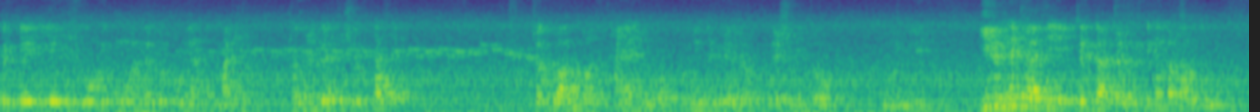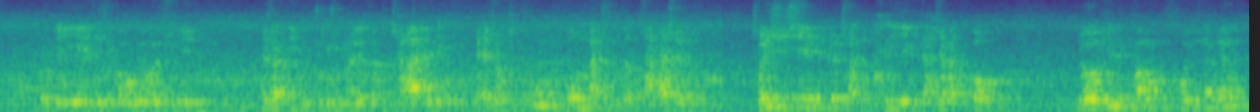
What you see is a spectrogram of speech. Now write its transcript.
그렇게 이해해 주시고 우리 공무원들도 보면 많이 격려도 해 주시고 그렇게 하세요. 저 또한 뭐 당연히 뭐 국민들 위해서 열심히 또 음, 이, 일을 해줘야지 된다 저는 그렇게 생각하거든요. 그렇게 이해해 주시고 우리 원숭이 회장님 중심으로 해서 잘 이렇게 계속 음, 호흡 맞추면서 잘 하셔요. 전시실을 저한테 많이 얘기를 하셔가지고 요 힐리팜 어디냐면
